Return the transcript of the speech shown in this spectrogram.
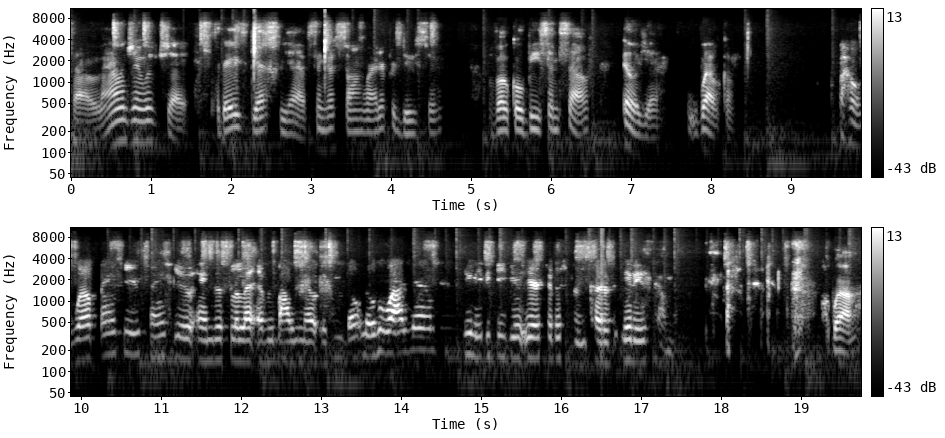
to Lounging with Jay. Today's guest, we have singer, songwriter, producer, vocal beast himself, Ilya. Welcome. Oh, well, thank you, thank you. And just to let everybody know, if you don't know who I am, you need to keep your ear to the street because it is coming. well,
